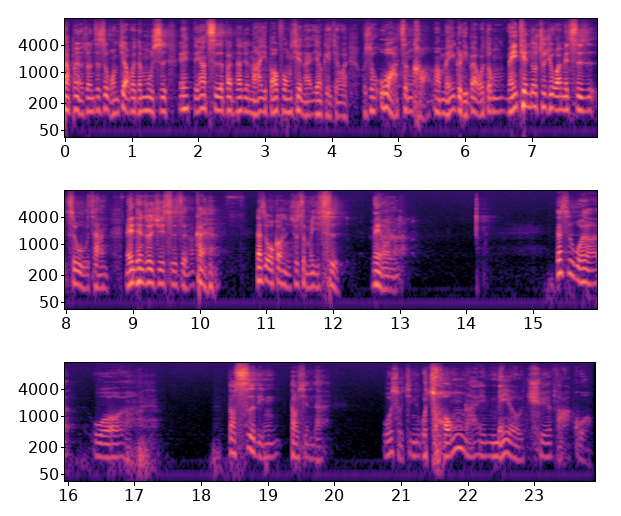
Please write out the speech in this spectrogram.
他朋友说这是我们教会的牧师。哎，等下吃了饭，他就拿一包奉献来要给教会。我说哇，真好啊！每一个礼拜我都每一天都出去外面吃吃午餐，每一天出去吃吃看。但是我告诉你，就这么一次，没有了。但是我我到四零到现在，我所经历，我从来没有缺乏过，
